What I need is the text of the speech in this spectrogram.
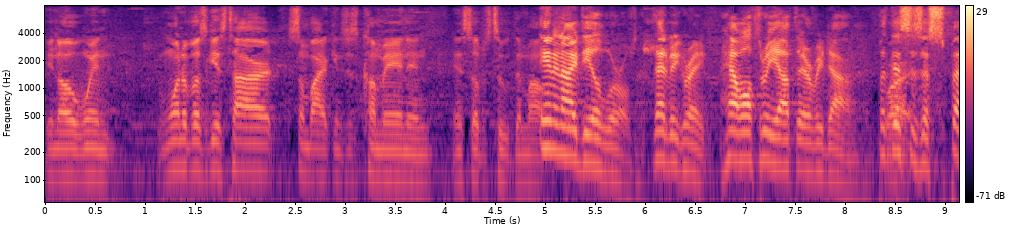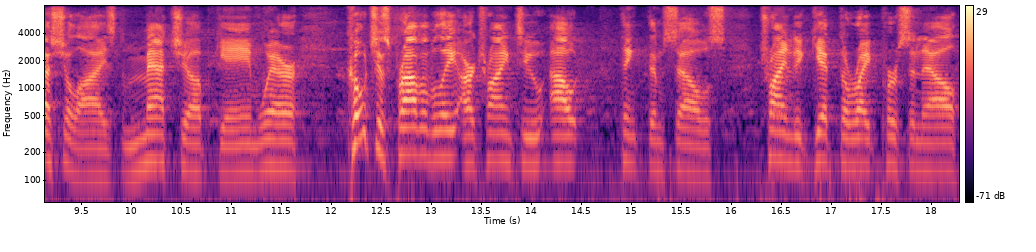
you know, when one of us gets tired, somebody can just come in and, and substitute them out. In an ideal world, that'd be great. Have all three out there every down. But this is a specialized matchup game where coaches probably are trying to outthink themselves, trying to get the right personnel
